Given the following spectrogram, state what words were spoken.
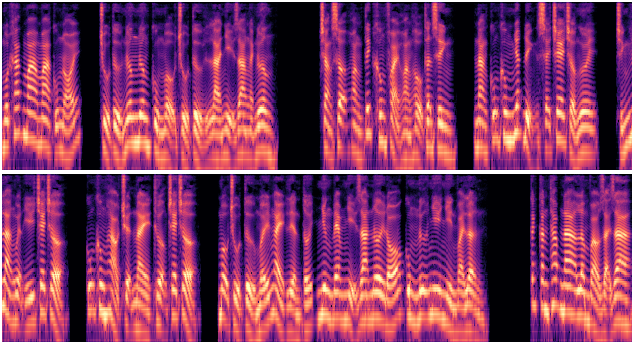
Một khác ma ma cũng nói, chủ tử nương nương cùng mậu chủ tử là nhị gia ngạch nương. Chẳng sợ hoàng tích không phải hoàng hậu thân sinh, nàng cũng không nhất định sẽ che chở ngươi, chính là nguyện ý che chở, cũng không hảo chuyện này thượng che chở. Mậu chủ tử mấy ngày liền tới nhưng đem nhị ra nơi đó cùng nữ nhi nhìn vài lần. Cách căn tháp na lâm vào dại ra,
